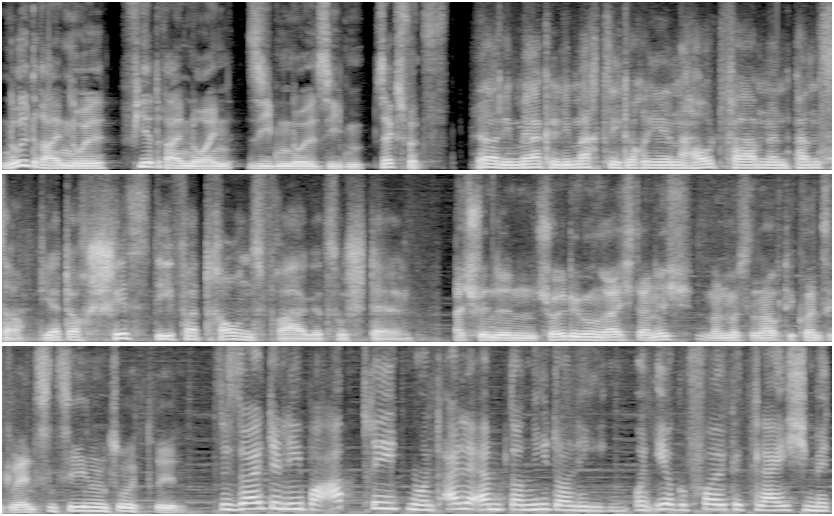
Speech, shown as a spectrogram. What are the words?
030 439 70765. Ja, die Merkel, die macht sich doch in ihren hautfarbenen Panzer. Die hat doch Schiss, die Vertrauensfrage zu stellen. Ich finde, Entschuldigung reicht da nicht. Man muss dann auch die Konsequenzen ziehen und zurücktreten. Sie sollte lieber abtreten und alle Ämter niederlegen und ihr Gefolge gleich mit.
